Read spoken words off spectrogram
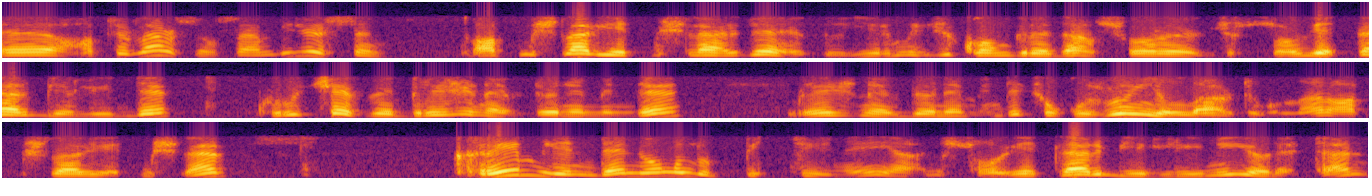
e, hatırlarsın sen bilirsin 60'lar 70'lerde 20. kongreden sonra Sovyetler Birliği'nde Khrushchev ve Brejnev döneminde Brejnev döneminde çok uzun yıllardı bunlar 60'lar 70'ler Kremlin'de ne olup bittiğini yani Sovyetler Birliği'ni yöneten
